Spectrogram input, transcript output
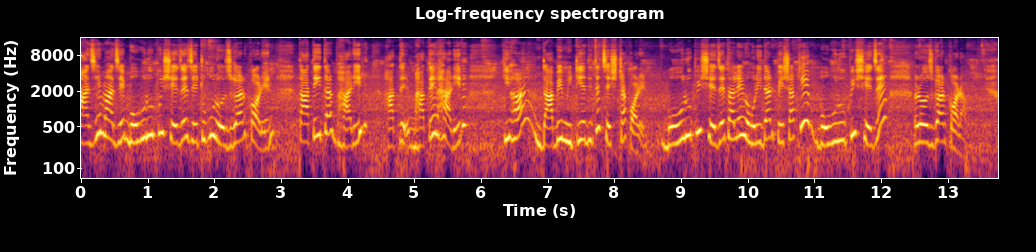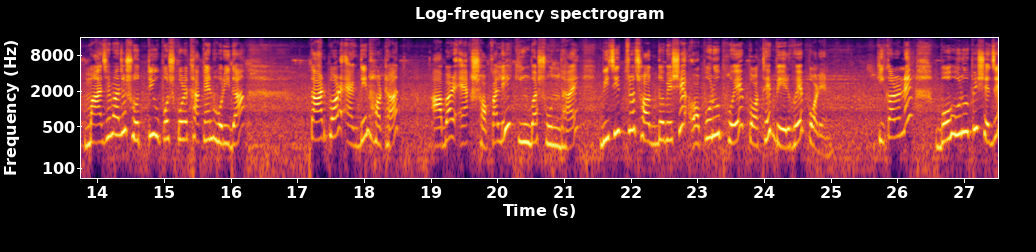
মাঝে মাঝে বহুরূপী সেজে যেটুকু রোজগার করেন, তাতেই তার ভারীর হাতে, ভাতের হাড়ির কি হয়? দাবি মিটিয়ে দিতে চেষ্টা করেন। বহুরূপী সেজে তাহলে হরিদার পেশাকে বহুরূপী সেজে রোজগার করা। মাঝে মাঝে সত্যি উপোস করে থাকেন হরিদা। তারপর একদিন হঠাৎ আবার এক সকালে কিংবা সন্ধ্যায় বিচিত্র ছদ্মবেশে অপরূপ হয়ে পথে বের হয়ে পড়েন। কী কারণে? বহুরূপী সেজে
